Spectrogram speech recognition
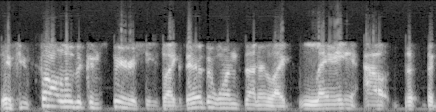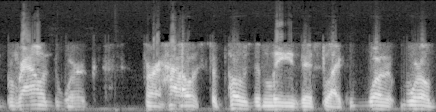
If you follow the conspiracies, like they're the ones that are like laying out the, the groundwork for how supposedly this like wor- world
